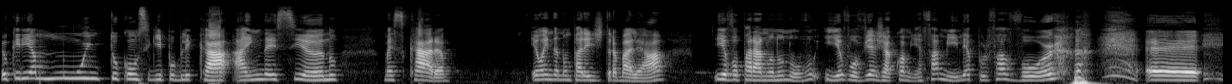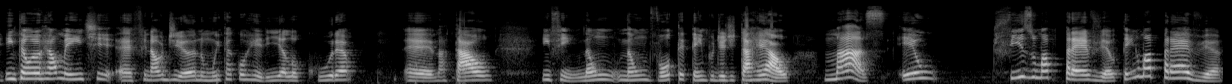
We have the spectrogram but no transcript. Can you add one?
Eu queria muito conseguir publicar ainda esse ano, mas, cara, eu ainda não parei de trabalhar. E eu vou parar no ano novo e eu vou viajar com a minha família, por favor. é, então eu realmente, é, final de ano, muita correria, loucura, é, Natal, enfim, não, não vou ter tempo de editar real. Mas eu fiz uma prévia, eu tenho uma prévia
